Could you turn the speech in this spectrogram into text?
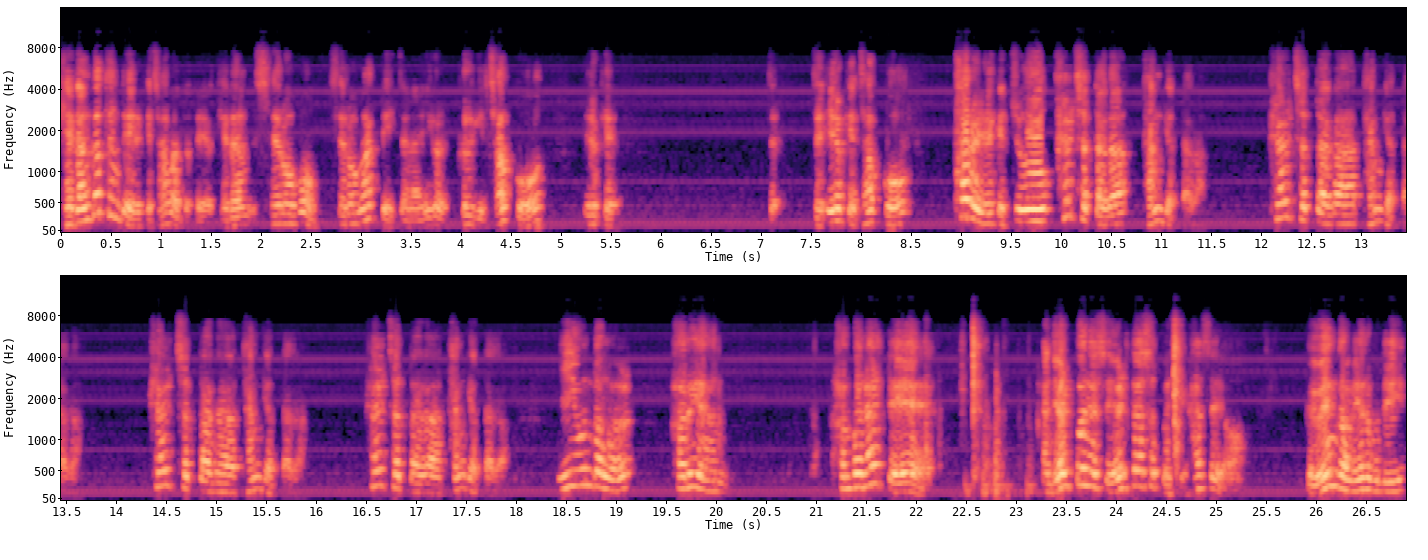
계단 같은 데 이렇게 잡아도 돼요. 계단 세로봉, 세로막대 있잖아요. 이걸 그렇게 잡고 이렇게 자, 이렇게 잡고 팔을 이렇게 쭉 펼쳤다가 당겼다가 펼쳤다가 당겼다가 펼쳤다가 당겼다가 펼쳤다가 당겼다가 이 운동을 하루에 한 한 번 할 때 한 10번에서 15번씩 하세요 그 왠가 하면 여러분들이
